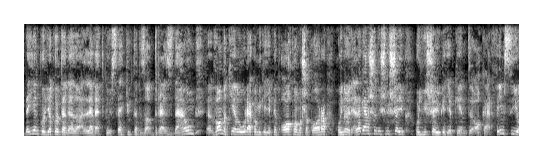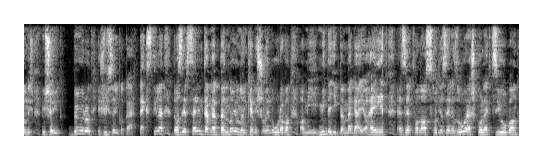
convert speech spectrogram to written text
de ilyenkor gyakorlatilag a levetkőztetjük, tehát ez a dress down. Vannak ilyen órák, amik egyébként alkalmasak arra, hogy nagyon elegánsan is viseljük, hogy viseljük egyébként akár fémszíjon is, viseljük bőrön, és viseljük akár textilen, de azért szerintem ebben nagyon-nagyon kevés olyan óra van, ami mindegyikben megállja a helyét, ezért van az, hogy azért az órás kollekcióban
